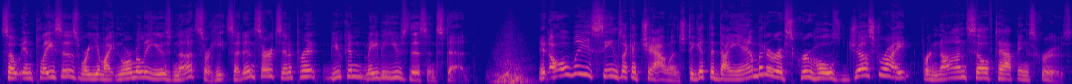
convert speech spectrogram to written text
So in places where you might normally use nuts or heat set inserts in a print, you can maybe use this instead. It always seems like a challenge to get the diameter of screw holes just right for non-self-tapping screws.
